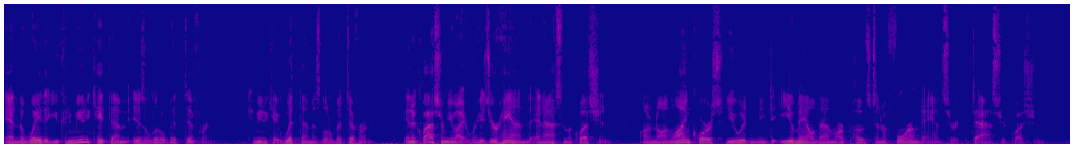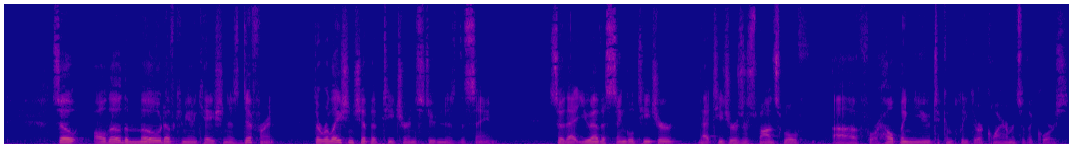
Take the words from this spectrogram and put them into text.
and the way that you communicate them is a little bit different. Communicate with them is a little bit different. In a classroom, you might raise your hand and ask them a question. On an online course, you would need to email them or post in a forum to answer to ask your question. So, although the mode of communication is different, the relationship of teacher and student is the same. So that you have a single teacher, that teacher is responsible uh, for helping you to complete the requirements of the course.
